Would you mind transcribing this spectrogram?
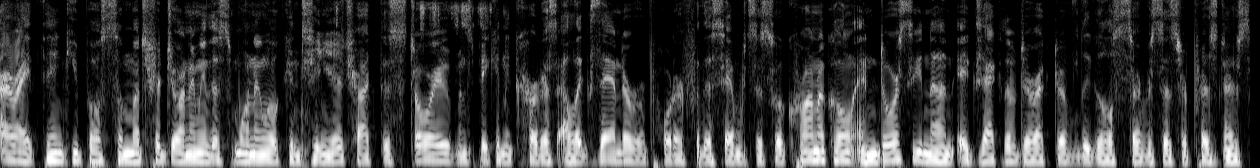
All right. Thank you both so much for joining me this morning. We'll continue to track this story. We've been speaking to Kurtis Alexander, reporter for the San Francisco Chronicle, and Dorsey Nunn, Executive Director of Legal Services for Prisoners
